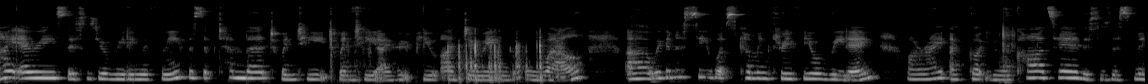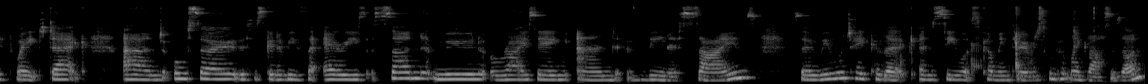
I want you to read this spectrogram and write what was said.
Hi Aries, this is your reading with me for September 2020. I hope you are doing well. Uh, we're going to see what's coming through for your reading. Alright, I've got your cards here. This is the Smith Waite deck, and also this is going to be for Aries Sun, Moon, Rising, and Venus signs. So we will take a look and see what's coming through. I'm just going to put my glasses on.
